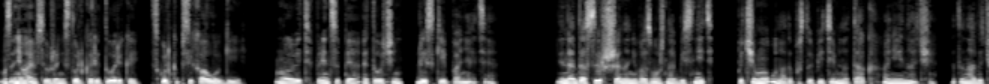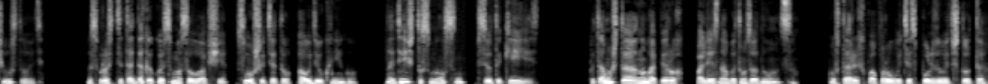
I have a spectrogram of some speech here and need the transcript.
мы занимаемся уже не столько риторикой, сколько психологией. Но ведь, в принципе, это очень близкие понятия. Иногда совершенно невозможно объяснить, почему надо поступить именно так, а не иначе. Это надо чувствовать. Вы спросите, тогда какой смысл вообще слушать эту аудиокнигу? Надеюсь, что смысл все-таки есть. Потому что, ну, во-первых, полезно об этом задуматься. Во-вторых, попробовать использовать что-то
